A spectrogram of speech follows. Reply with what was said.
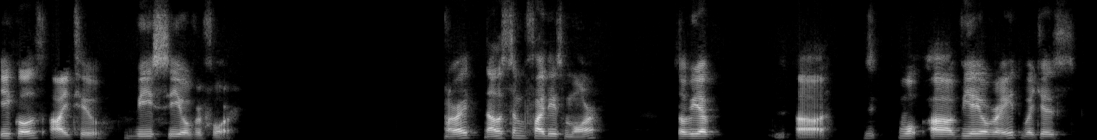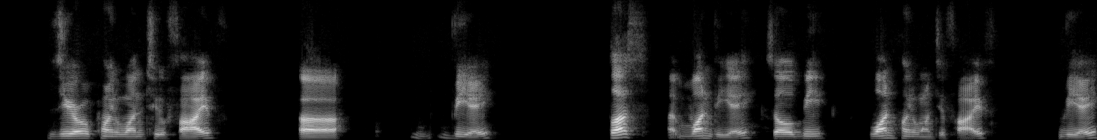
equals I2, VC over 4. Alright, now let's simplify these more. So we have uh, uh, VA over 8, which is 0 0.125 uh, VA, uh, 1 VA, so it'll be 1.125 VA,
